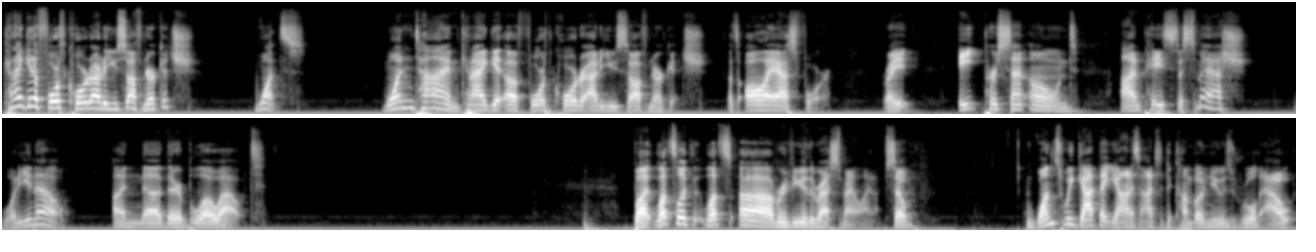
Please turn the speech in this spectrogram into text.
can I get a fourth quarter out of Jusuf Nurkic? Once. One time can I get a fourth quarter out of Jusuf Nurkic? That's all I asked for. Right? 8% owned on pace to smash. What do you know? Another blowout. But let's look let's uh, review the rest of my lineup. So once we got that Giannis Antetokounmpo news ruled out,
